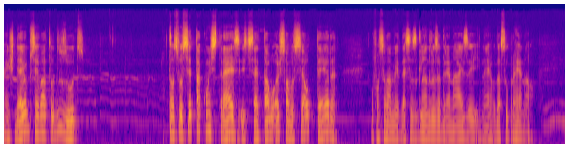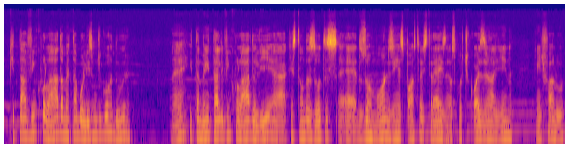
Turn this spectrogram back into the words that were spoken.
A gente deve observar todos os outros. Então, se você está com estresse, etc., olha só, você altera o funcionamento dessas glândulas adrenais aí, né, ou da suprarrenal, que está vinculado ao metabolismo de gordura, né, e também está vinculado ali à questão das outras, é, é, dos hormônios em resposta ao estresse, né, os corticóides, adrenalina, que a gente falou.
